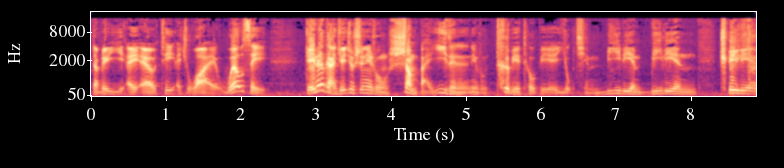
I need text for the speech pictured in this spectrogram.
W E A L T H Y，wealthy， 给人感觉就是那种上百亿的那种特别特别有钱，billion billion trillion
